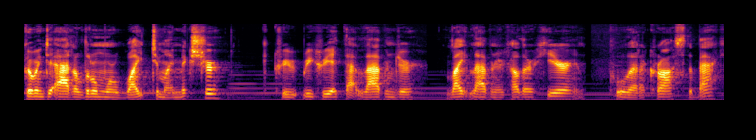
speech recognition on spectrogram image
Going to add a little more white to my mixture, recreate that lavender, light lavender color here and pull that across the back.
